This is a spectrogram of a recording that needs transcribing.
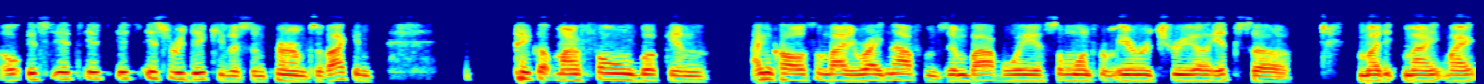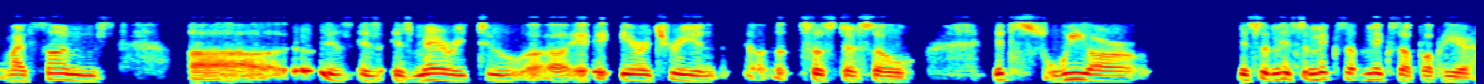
Oh, it's it, it, it's it's ridiculous in terms of I can pick up my phone book and I can call somebody right now from Zimbabwe, or someone from Eritrea. It's uh my my my my son's uh, is, is is married to uh, Eritrean uh, sister, so it's we are it's a it's a mix up mix up up here.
